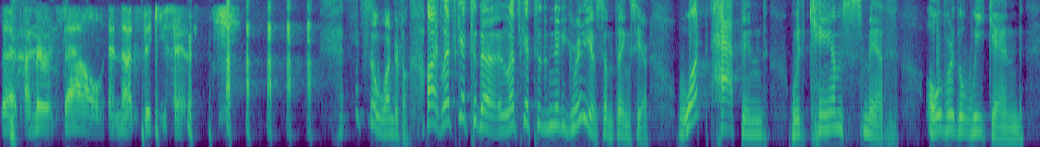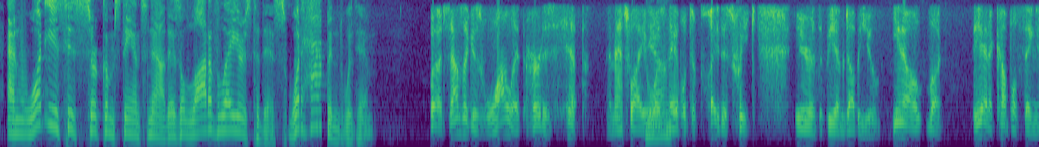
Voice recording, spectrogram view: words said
that I married Val and not Vicky's hand. It's so wonderful. All right, let's get to the let's get to the nitty gritty of some things here. What happened with Cam Smith over the weekend, and what is his circumstance now? There's a lot of layers to this. What happened with him? Well, it sounds like his wallet hurt his hip, and that's why he Yeah. wasn't able to play this week here at the BMW. You know, look, he had a couple things,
